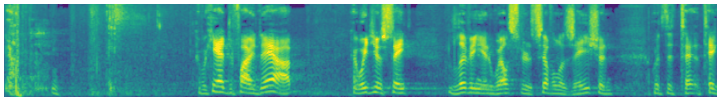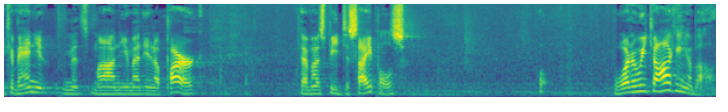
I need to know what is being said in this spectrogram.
If we can't define that, and we just think living in Western civilization with the Ten Commandments monument in a park, that must be disciples. What are we talking about?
